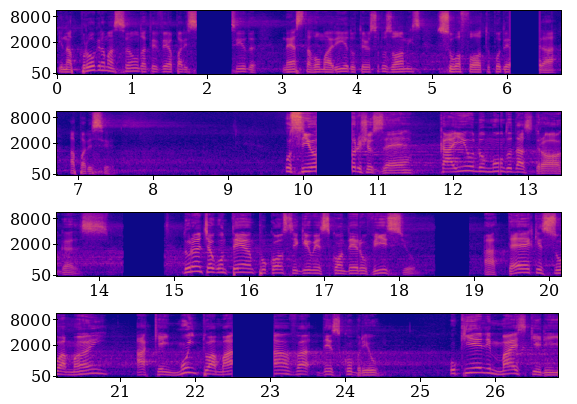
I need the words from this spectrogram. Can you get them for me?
e na programação da TV Aparecida, nesta Romaria do Terço dos Homens, sua foto poderá aparecer. O senhor José caiu no mundo das drogas. Durante algum tempo conseguiu esconder o vício, até que sua mãe, a quem muito amava, descobriu. O que ele mais queria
